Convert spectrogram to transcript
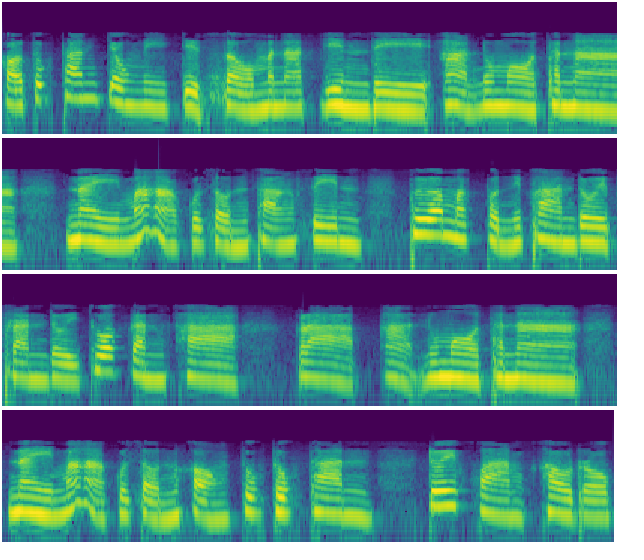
ขอทุกท่านจงมีจิตโสมนัสยินดีอนุโมทนา ในมหากุศลทางสิ้น เพื่อมรรคผลนิพพานโดยพลันโดยทั่วกันค่ะกราบอนุโมทนา ในมหากุศลของทุกๆทท่าน ด้วยความเคารพ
